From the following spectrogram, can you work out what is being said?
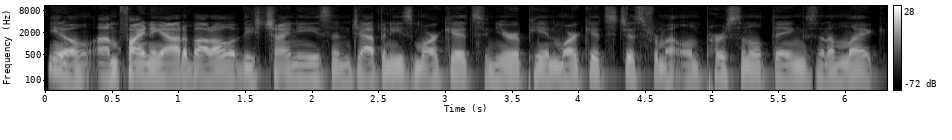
you know, I'm finding out about all of these Chinese and Japanese markets and European markets just for my own personal things, and I'm like.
